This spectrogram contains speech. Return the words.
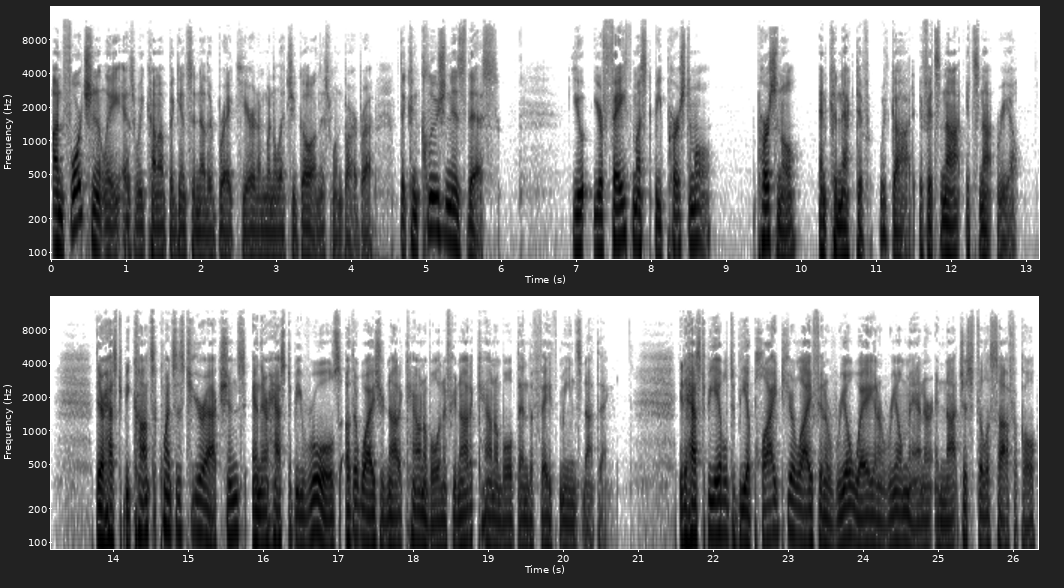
unfortunately, as we come up against another break here, and I'm going to let you go on this one, Barbara, the conclusion is this you, your faith must be personal, personal and connective with God. If it's not, it's not real. There has to be consequences to your actions, and there has to be rules. Otherwise, you're not accountable. And if you're not accountable, then the faith means nothing. It has to be able to be applied to your life in a real way, in a real manner, and not just philosophical,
